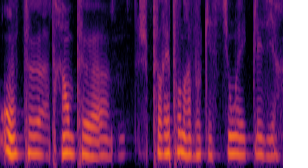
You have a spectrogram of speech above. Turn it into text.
On peut, après, on peut, euh, je peux répondre à vos questions avec plaisir.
